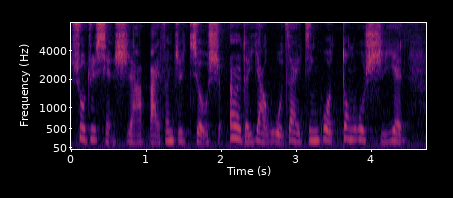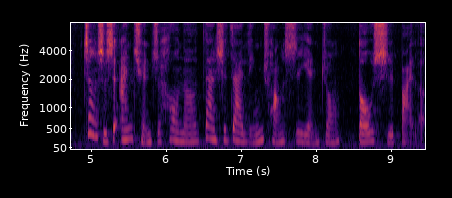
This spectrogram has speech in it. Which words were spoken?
数据显示啊，百分之九十二的药物在经过动物实验证实是安全之后呢，但是在临床试验中。都失败了。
